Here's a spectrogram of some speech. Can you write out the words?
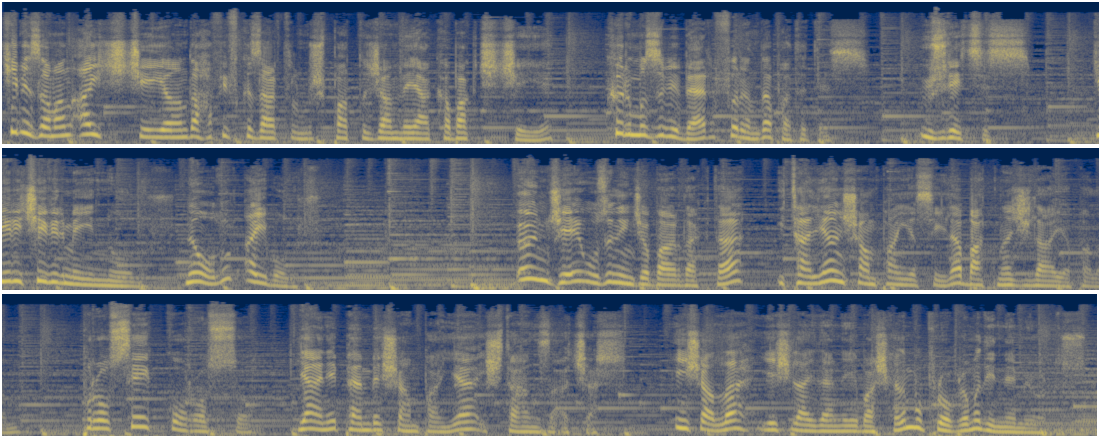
Kimi zaman ayçiçeği yağında hafif kızartılmış patlıcan veya kabak çiçeği, kırmızı biber, fırında patates. Ücretsiz. Geri çevirmeyin ne olur. Ne olur? Ayıp olur. Önce uzun ince bardakta İtalyan şampanyasıyla batnacılığa yapalım. Prosecco Rosso yani pembe şampanya iştahınızı açar. İnşallah Yeşilay Derneği Başkanı bu programı dinlemiyordur.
